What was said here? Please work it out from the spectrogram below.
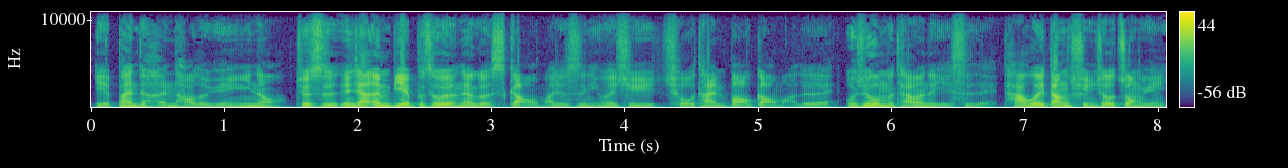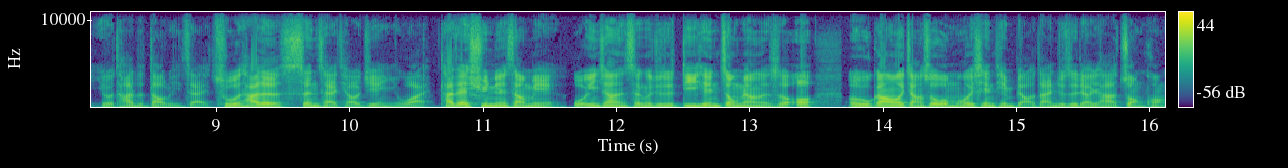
也办得很好的原因哦，就是人家 NBA 不是会有那个 scout 嘛，就是你会去球探报告嘛，对不对？我觉得我们台湾的也是诶，他会当选秀状元有他的道理在。除了他的身材条件以外，他在训练上面，我印象很深刻，就是第一天重量的时候，哦，呃，我刚刚我讲说我们会先。填表单就是了解他的状况，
